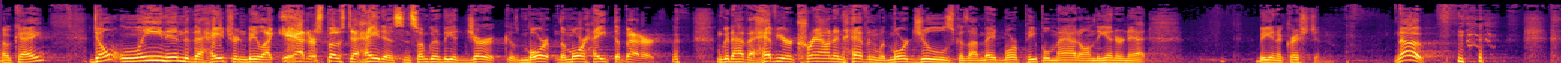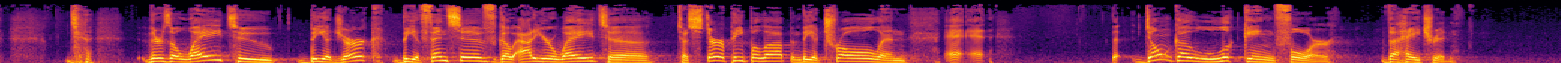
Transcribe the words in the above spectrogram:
okay? Don't lean into the hatred and be like, yeah, they're supposed to hate us, and so I'm going to be a jerk because more, the more hate, the better. I'm going to have a heavier crown in heaven with more jewels because I made more people mad on the internet being a Christian. No. There's a way to be a jerk, be offensive, go out of your way to to stir people up and be a troll and, and don't go looking for the hatred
